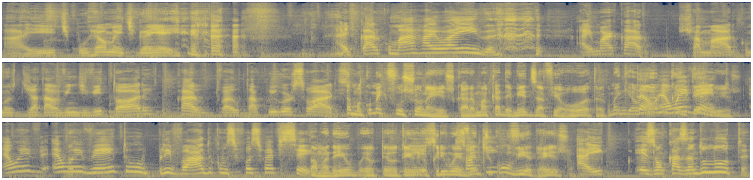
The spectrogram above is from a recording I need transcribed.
Aí, tipo, realmente ganhei. Aí ficaram com mais raiva ainda. Aí marcaram. Chamaram, como eu já tava vindo de vitória. Cara, tu vai lutar com o Igor Soares. Tá, mas como é que funciona isso, cara? Uma academia desafia outra? Como é que Então, eu, eu é um evento. isso. É um, é um evento privado, como se fosse o UFC. Tá, mas daí eu, eu, eu, tenho, eu crio um evento e te convido, é isso? Aí eles vão casando luta.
